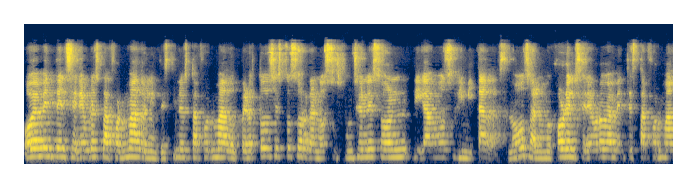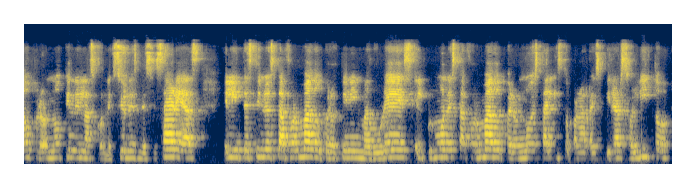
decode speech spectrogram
Obviamente el cerebro está formado, el intestino está formado, pero todos estos órganos, sus funciones son, digamos, limitadas, ¿no? O sea, a lo mejor el cerebro obviamente está formado, pero no tiene las conexiones necesarias, el intestino está formado, pero tiene inmadurez, el pulmón está formado, pero no está listo para respirar solito.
